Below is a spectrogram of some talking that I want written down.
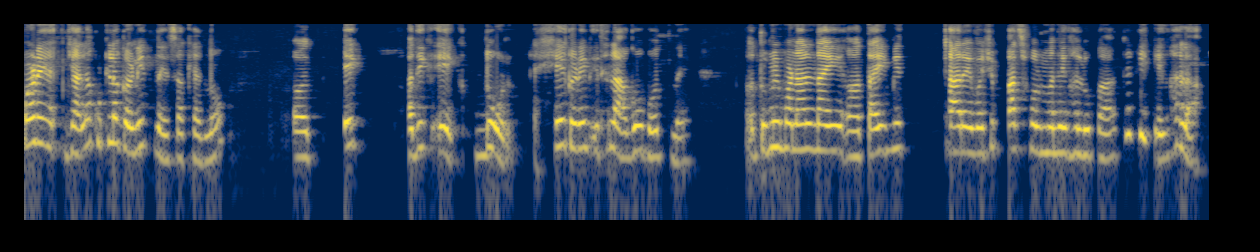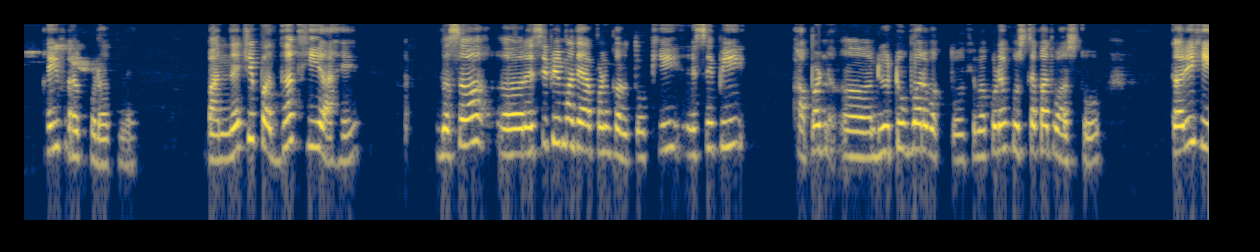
पण ह्याला कुठलं गणित नाही सख्यांनो. एक अधिक एक दोन हे गणित इथे लागू होत नाही. तुम्ही म्हणाल नाही ताई मी चार ऐवजी पाच होलमध्ये घालू का? तर ठीक आहे घाला. काही फरक पडत नाही. बांधण्याची पद्धत ही आहे. जसं रेसिपीमध्ये आपण करतो की रेसिपी आपण युट्यूबवर बघतो किंवा कुठे पुस्तकात वाचतो तरीही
